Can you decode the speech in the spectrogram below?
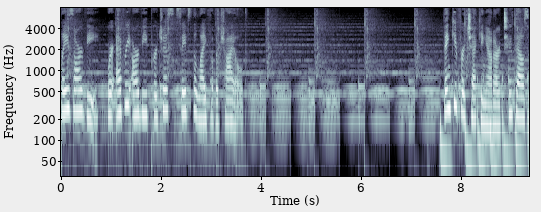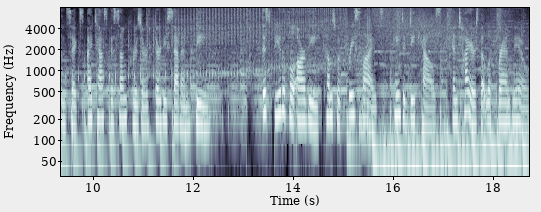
Clay's RV, where every RV purchase saves the life of a child. Thank you for checking out our 2006 Itasca Suncruiser 37B. This beautiful RV comes with three slides, painted decals, and tires that look brand new.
